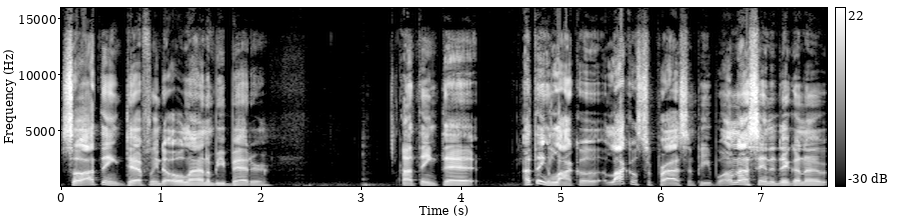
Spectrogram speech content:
so I think definitely the O line will be better. I think that I think Locko Locko surprised some people. I'm not saying that they're gonna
